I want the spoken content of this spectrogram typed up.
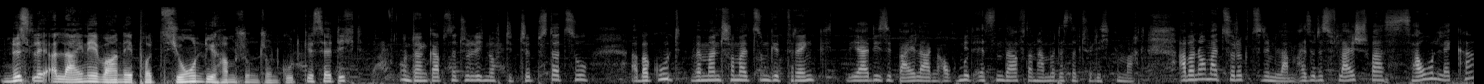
Nüssle alleine war eine Portion, die haben schon schon gut gesättigt. Und dann gab es natürlich noch die Chips dazu. Aber gut, wenn man schon mal zum Getränk ja diese Beilagen auch mitessen darf, dann haben wir das natürlich gemacht. Aber nochmal zurück zu dem Lamm. Also das Fleisch war sau lecker.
